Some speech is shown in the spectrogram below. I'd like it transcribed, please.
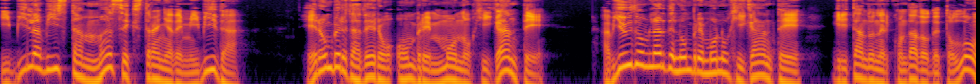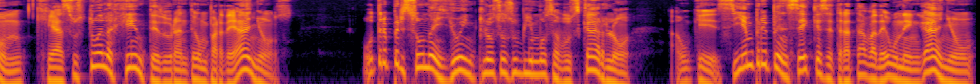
y vi la vista más extraña de mi vida. Era un verdadero hombre mono gigante. Había oído hablar del hombre mono gigante gritando en el condado de Tolón que asustó a la gente durante un par de años. Otra persona y yo incluso subimos a buscarlo, aunque siempre pensé que se trataba de un engaño,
